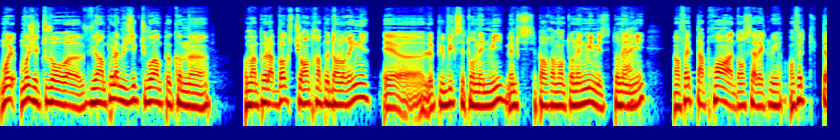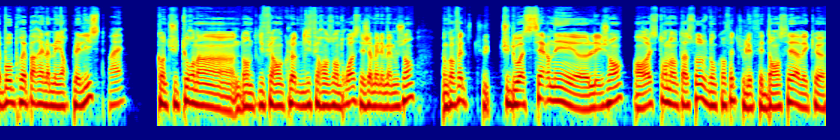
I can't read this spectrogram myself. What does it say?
Moi, moi, j'ai toujours vu un peu la musique, tu vois, un peu comme, euh, comme un peu la boxe. Tu rentres un peu dans le ring et euh, le public c'est ton ennemi, même si c'est pas vraiment ton ennemi, mais c'est ton Ouais. ennemi. En fait, t'apprends à danser avec lui. En fait, t'as beau préparer la meilleure playlist, Ouais. quand tu tournes un- dans différents clubs, différents endroits, c'est jamais les mêmes gens. Donc en fait, tu, tu dois cerner euh, les gens en restant dans ta sauce. Donc en fait, tu les fais danser avec euh,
